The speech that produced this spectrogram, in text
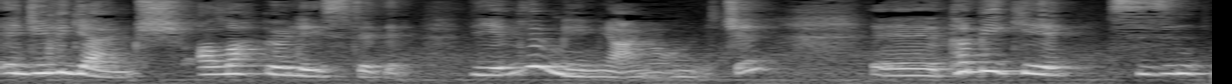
eceli gelmiş. Allah böyle istedi diyebilir miyim yani onun için? E, tabii ki sizin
